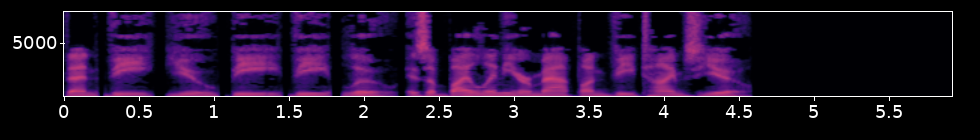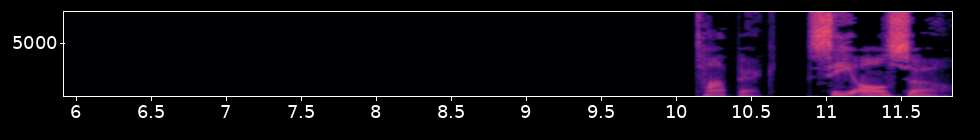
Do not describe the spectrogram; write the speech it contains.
then V, U B, v, Lu is a bilinear map on V times U. See also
